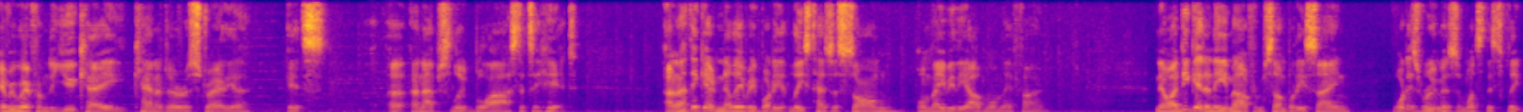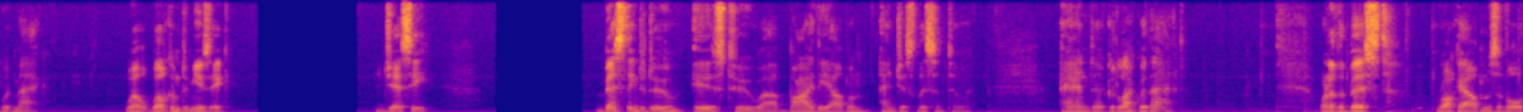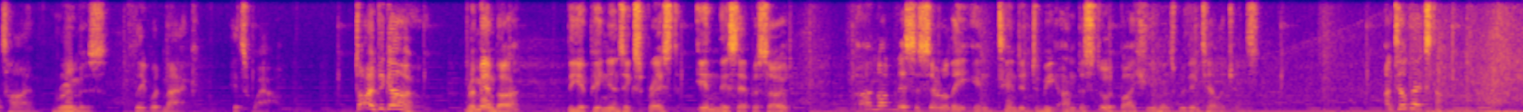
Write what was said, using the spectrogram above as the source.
Everywhere from the UK, Canada, Australia, it's a, an absolute blast. It's a hit. And I think nearly everybody at least has a song or maybe the album on their phone. Now, I did get an email from somebody saying, What is Rumours and what's this Fleetwood Mac? Well, welcome to music. Jesse, best thing to do is to uh, buy the album and just listen to it. And uh, good luck with that. One of the best rock albums of all time Rumours, Fleetwood Mac. It's wow. Time to go! Remember, the opinions expressed in this episode are not necessarily intended to be understood by humans with intelligence. Until next time.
